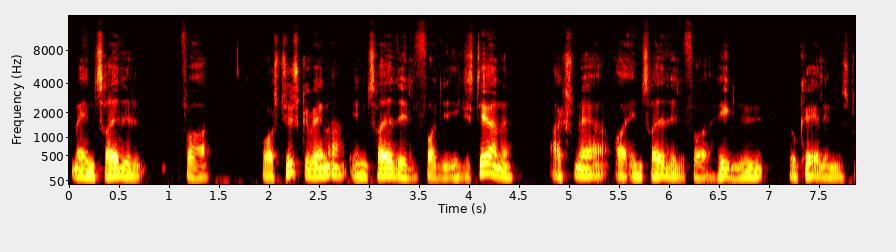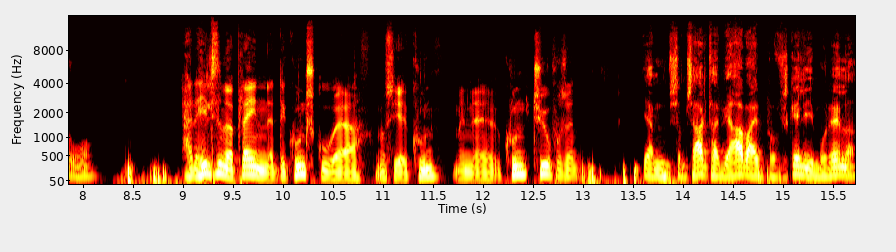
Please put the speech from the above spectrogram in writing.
med en tredjedel for vores tyske venner, en tredjedel for de eksisterende aktionærer og en tredjedel for helt nye lokale investorer. Har det hele tiden været planen, at det kun skulle være, nu siger jeg kun, men øh, kun 20 procent? Jamen, som sagt har vi arbejdet på forskellige modeller,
